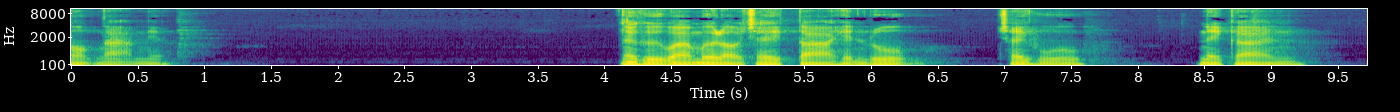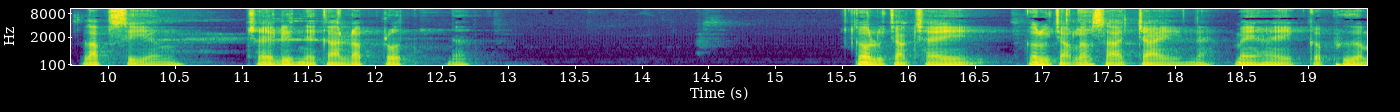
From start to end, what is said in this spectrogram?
งอกงามเนี่ยนั่นคือว่าเมื่อเราใช้ตาเห็นรูป ใช้หู ในการรับเสียง ใช้ลิ้นในการรับรสนะก็รู้จักใช้ ก็รู้จักรักษาใจนะไม่ให้กระเพื่อม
